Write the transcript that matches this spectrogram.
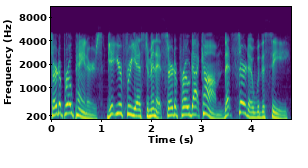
Certa Pro Painters. Get your free estimate at CertaPro.com. That's Certa with a C.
